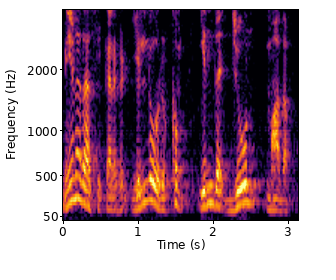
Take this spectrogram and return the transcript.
மீனராசிக்காரர்கள் எல்லோருக்கும் இந்த ஜூன் மாதம்.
